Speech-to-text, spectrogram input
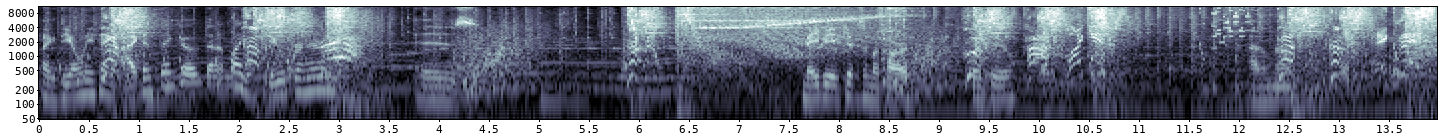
Like, the only thing I can think of that it might do for him is... Maybe it gives him a card or two. Like it. I don't know. Take this.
